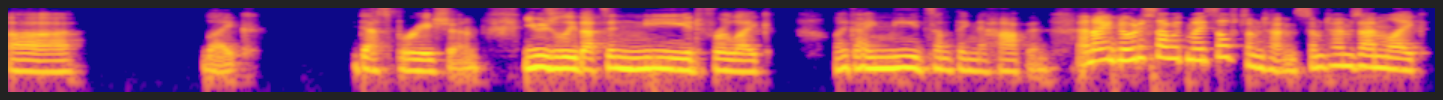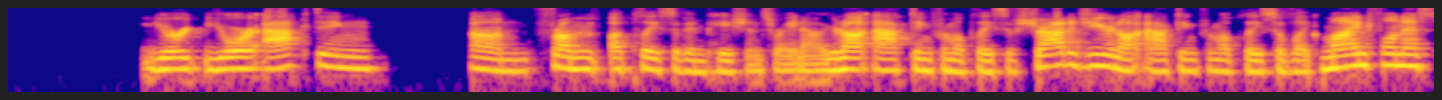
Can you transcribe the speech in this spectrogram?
uh like desperation. Usually that's a need for like like I need something to happen. And I notice that with myself sometimes. Sometimes I'm like you're you're acting um from a place of impatience right now. You're not acting from a place of strategy, you're not acting from a place of like mindfulness.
